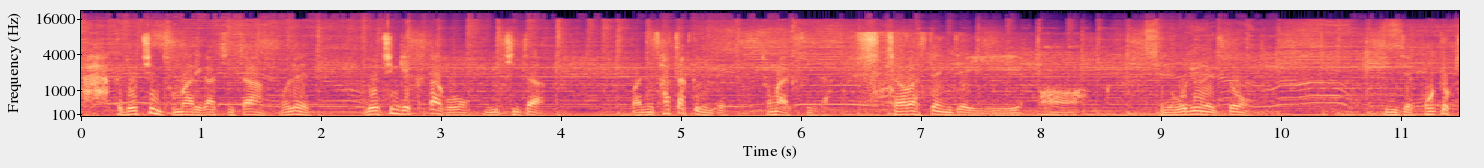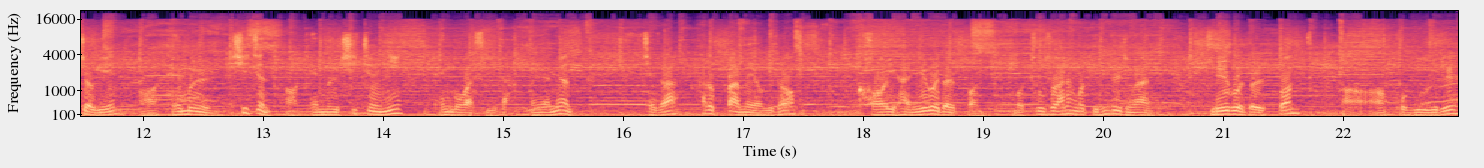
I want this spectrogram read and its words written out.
아, 그 놓친 두 마리가 진짜, 원래 놓친 게 크다고, 이게 진짜 완전 사짜급인데, 정말 아쉽습니다. 제가 봤을 때 이제 이, 어, 이 오리온에도 이제 본격적인 어, 대물 시즌, 어, 대물 시즌이 된 것 같습니다. 왜냐면 제가 하룻밤에 여기서 거의 한 7, 8번, 뭐 투수 하는 것도 힘들지만 7, 8번 어, 고기를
